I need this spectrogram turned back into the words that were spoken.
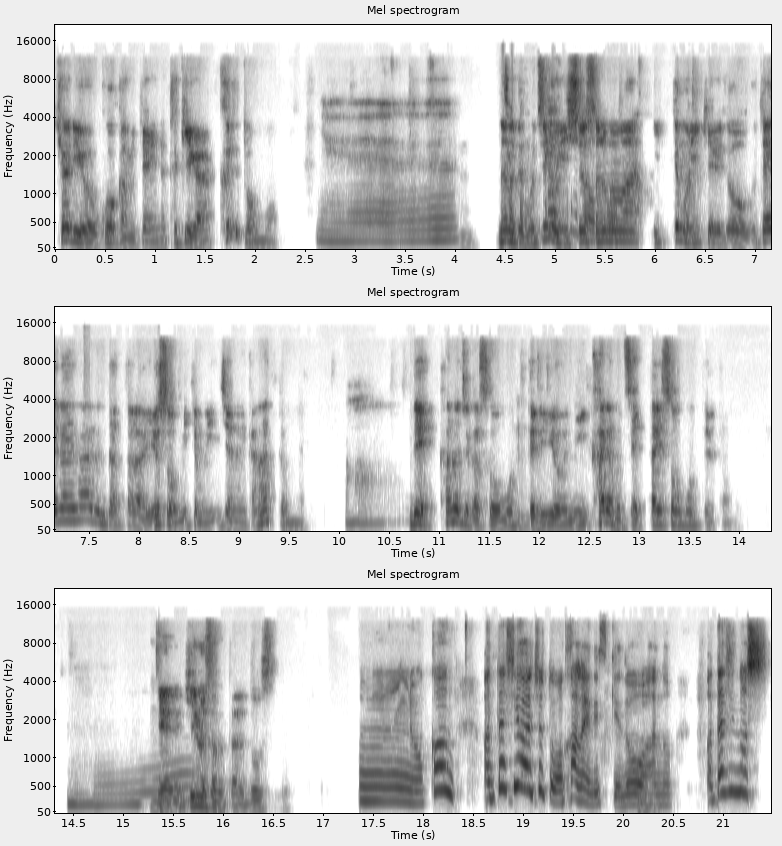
距離を置こうかみたいな時が来ると思へえ。う。なのでもちろん一生そのまま行ってもいいけれど、疑いがあるんだったらよそを見てもいいんじゃないかなって思う。あで、彼女がそう思ってるように、彼も絶対そう思ってると思ーうーんう。で、木野さんだったらどうする？うーん、わかん、私はちょっとわかんないですけど、うんあの、私のし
